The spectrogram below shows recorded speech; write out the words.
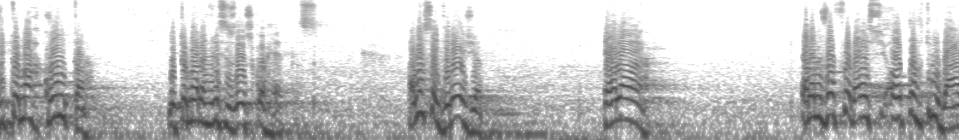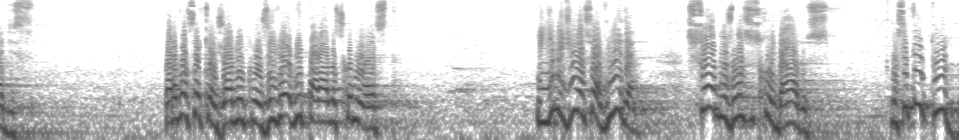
de tomar conta e tomar as decisões corretas. A nossa igreja, ela, ela nos oferece oportunidades. Para você que é jovem, inclusive, ouvir palavras como esta. E dirigir a sua vida sob os nossos cuidados. Você tem tudo.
